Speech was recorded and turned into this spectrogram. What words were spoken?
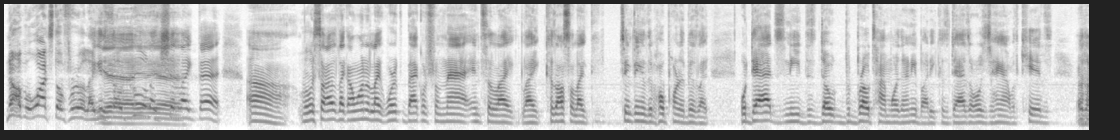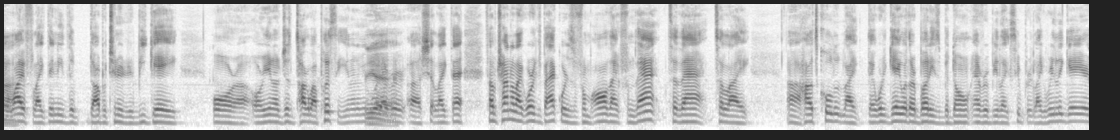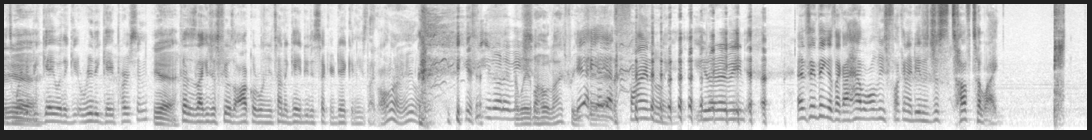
No, but watch though, for real. Like, it's so cool. like, shit like that. Uh, but so I was like, I want to like work backwards from that into like, like, cause also like, same thing, in the whole point of the biz, like, well, dads need this dope bro time more than anybody because dads are always hanging out with kids or their Uh-huh. wife. Like, they need the, the opportunity to be gay or, uh, or, you know, just talk about pussy, you know what I mean? Yeah. Whatever, uh, shit like that. So I'm trying to like work backwards from all that, from that to that to like, uh, how it's cool to like that we're gay with our buddies, but don't ever be like super like really gay, or it's weird to be gay with a g- really gay person. Yeah. because it's like it just feels awkward when you're telling a gay dude to suck your dick, and he's like, "All right," like, you know what I mean? i waited my whole life for you Yeah, yeah, say yeah. Finally, you know what I mean? And same thing is like I have all these fucking ideas. It's just tough to like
